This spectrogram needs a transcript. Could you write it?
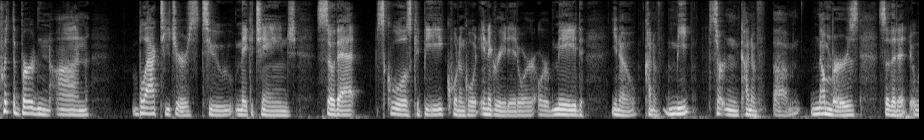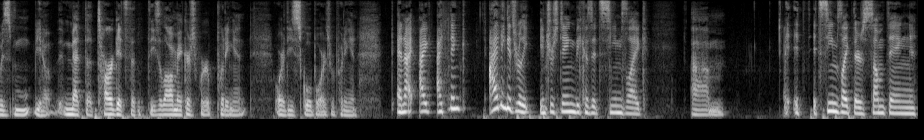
put the burden on black teachers to make a change so that schools could be quote unquote integrated or or made you know kind of meet certain kind of um, numbers so that it, it was you know met the targets that these lawmakers were putting in or these school boards were putting in. And I, I, I think I think it's really interesting because it seems like um, it it seems like there's something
